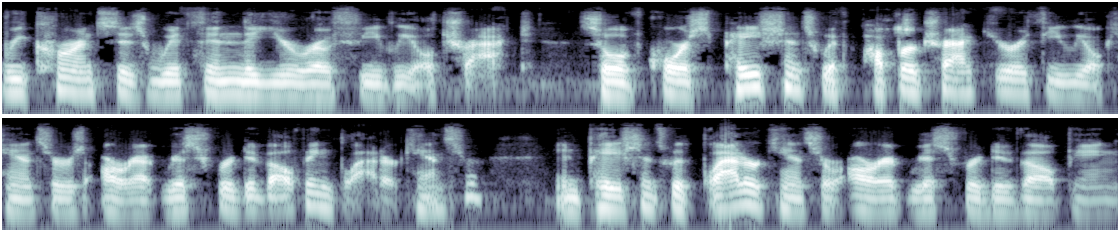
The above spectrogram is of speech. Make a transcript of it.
recurrences within the urothelial tract. So, of course, patients with upper tract urothelial cancers are at risk for developing bladder cancer, and patients with bladder cancer are at risk for developing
